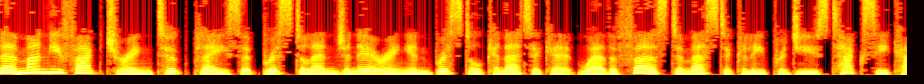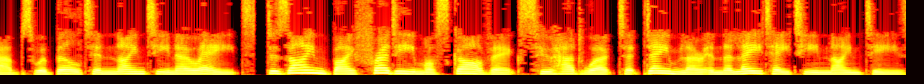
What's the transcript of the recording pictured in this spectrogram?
Their manufacturing took place at Bristol Engineering in Bristol, Connecticut where the first domestically produced taxicabs were built in 1908, designed by Fred E. Who had worked at Daimler in the late 1890s.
